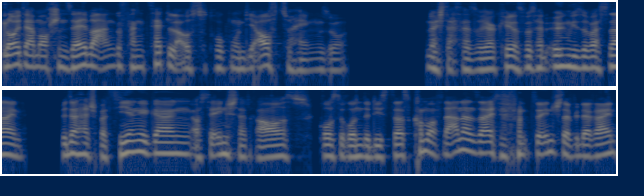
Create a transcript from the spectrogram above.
Leute haben auch schon selber angefangen, Zettel auszudrucken und die aufzuhängen, so. Und ich dachte so, ja, okay, das wird halt irgendwie sowas sein. Bin dann halt spazieren gegangen, aus der Innenstadt raus, große Runde, dies, das, komme auf der anderen Seite von, zur Innenstadt wieder rein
